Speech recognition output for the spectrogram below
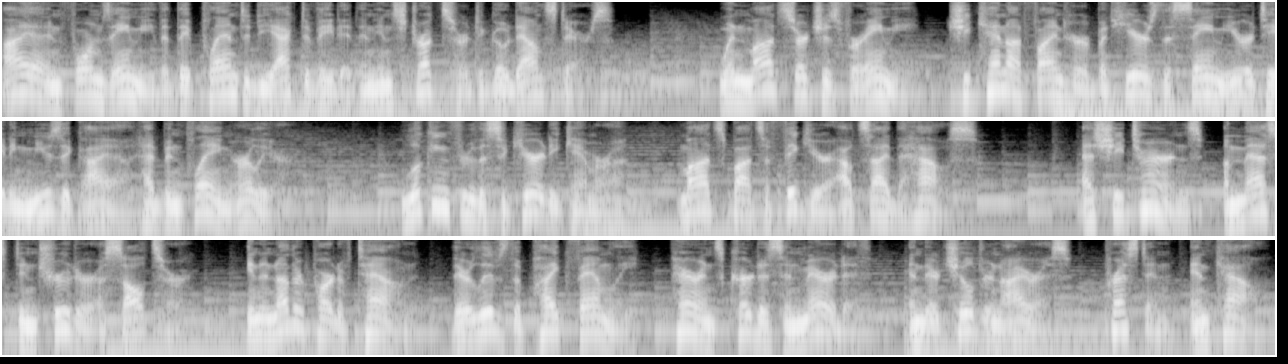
Aya informs Amy that they plan to deactivate it and instructs her to go downstairs. When Maud searches for Amy, she cannot find her but hears the same irritating music Aya had been playing earlier. Looking through the security camera, Maud spots a figure outside the house. As she turns, a masked intruder assaults her. In another part of town, there lives the Pike family, parents Curtis and Meredith, and their children Iris, Preston, and Cal.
